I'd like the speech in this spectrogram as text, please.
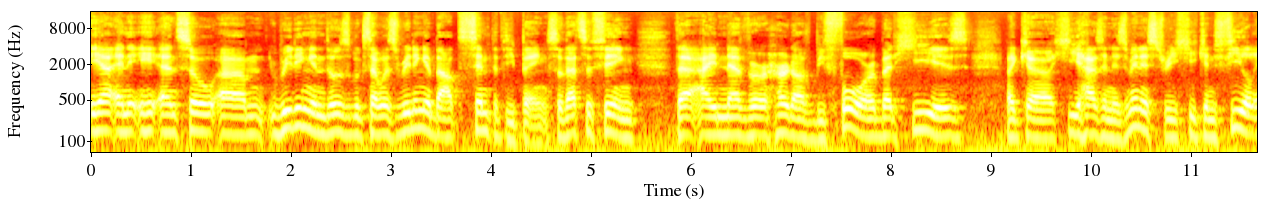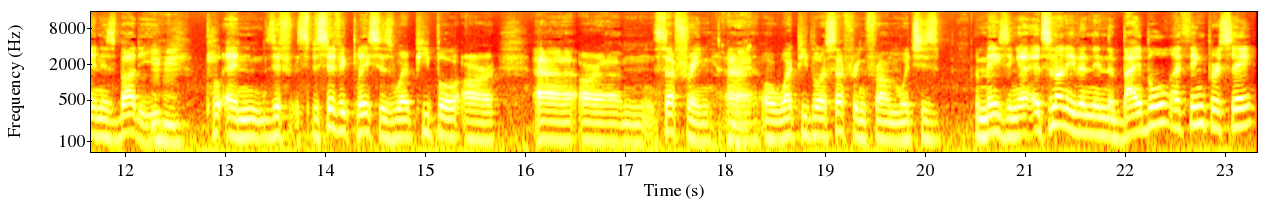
yeah, and and so um, reading in those books, I was reading about sympathy pain. So that's a thing that I never heard of before. But he is like uh, he has in his ministry, he can feel in his body. Mm-hmm. Pl- in diff- specific places where people are uh, are um, suffering uh, Right. or what people are suffering from, which is amazing. Uh, It's not even in the Bible, I think per se.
